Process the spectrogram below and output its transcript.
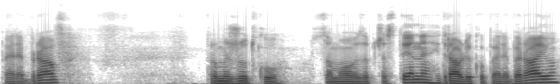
перебрав, промежутку самого запчастини, гідравліку перебираю.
